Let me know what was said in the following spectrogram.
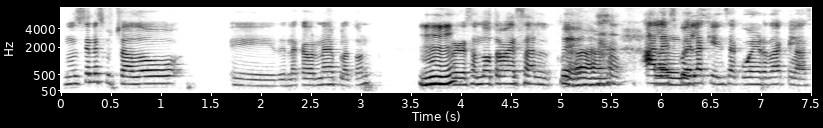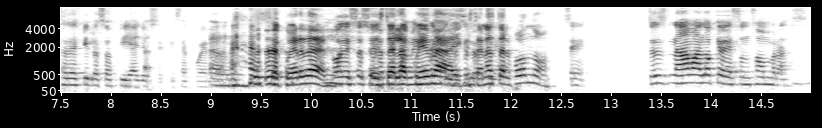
No sé si han escuchado eh, de la caverna de Platón, Ujú. regresando otra vez al. Ah, a la escuela, ver. ¿quién se acuerda? Clase de filosofía, yo sé que se acuerdan. Ah, ¿Se acuerdan? O de Está la cueva y que están hasta el fondo. Sí. Entonces, nada más lo que ves son sombras.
